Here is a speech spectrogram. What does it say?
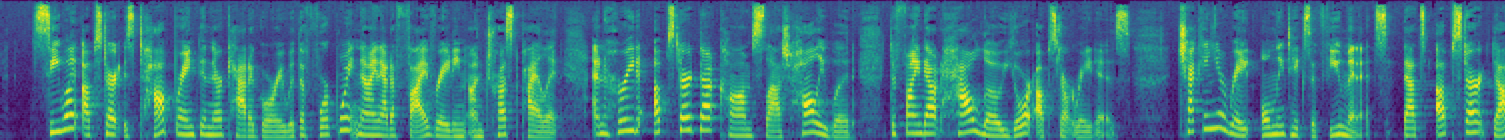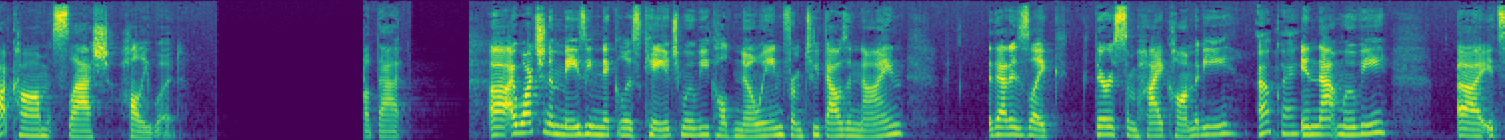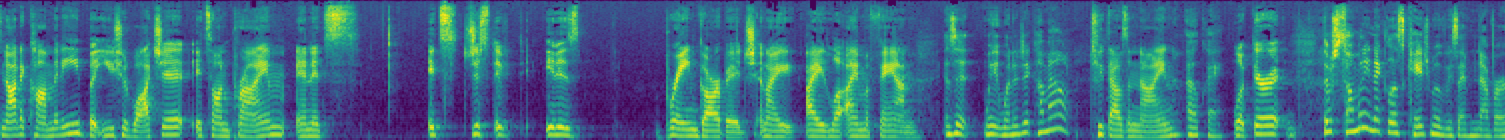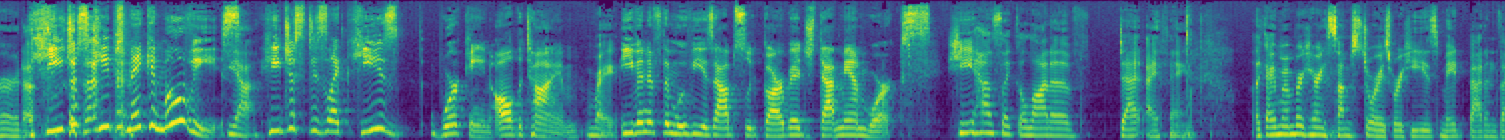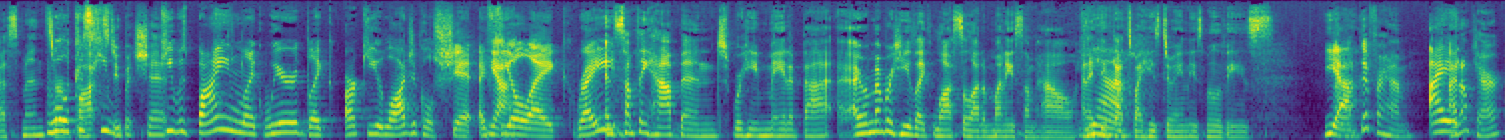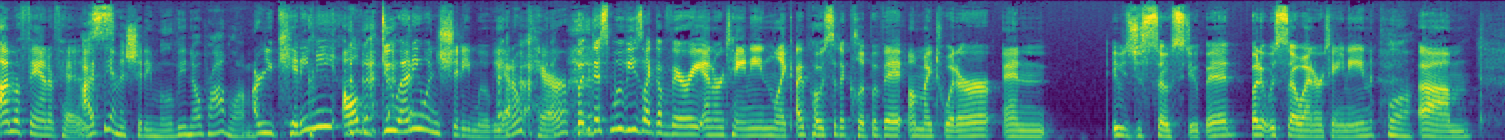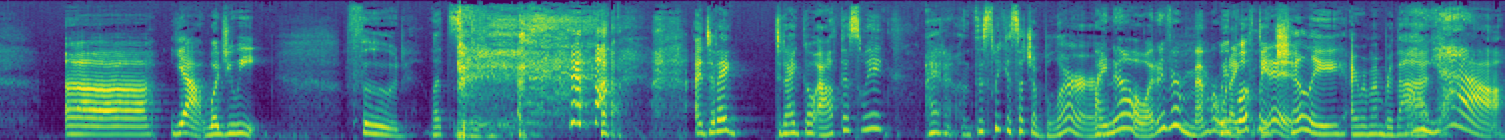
See why Upstart is top ranked in their category with a 4.9 out of 5 rating on Trustpilot and hurry to upstart.com slash Hollywood to find out how low your Upstart rate is. Checking your rate only takes a few minutes. That's upstart.com slash Hollywood. About that. Uh, I watched an amazing Nicolas Cage movie called Knowing from 2009. That is like, there is some high comedy Okay. in that movie. Uh, it's not a comedy, but you should watch it. It's on Prime, and it's it's just it, it is brain garbage, and I I lo- I'm a fan. Is it, wait, when did it come out? 2009. Okay. Look, there There's so many Nicolas Cage movies I've never heard of. he just keeps making movies. Yeah. he just is like he's working all the time. Right. Even if the movie is absolute garbage, that man works. he has like a lot of debt, I think. Like I remember hearing some stories where he's made bad investments or bought he, stupid shit. He was buying like weird, like archaeological shit. I Yeah. feel like right. and something happened where he made a bad I remember he like lost a lot of money somehow. And I think that's why he's doing these movies. yeah, Uh, good for him. I I don't care. I'm a fan of his. I'd be in a shitty movie, no problem. Are you kidding me? I'll do anyone's shitty movie. I don't care. But this movie's like a very entertaining. Like I posted a clip of it on my Twitter, and it was just so stupid, but it was so entertaining. Cool. Um. Uh. Yeah. What'd you eat? Food. Let's see. I, did I did I go out this week? I don't, this week is such a blur. I know. I don't even remember we what both I did. We both made chili. I remember Oh that. yeah.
